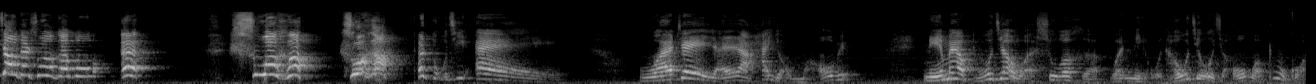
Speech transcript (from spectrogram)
叫他说和不？哎，说和说和，他赌气。哎，我这人啊还有毛病。你们要不叫我说和，我扭头就走，我不管；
